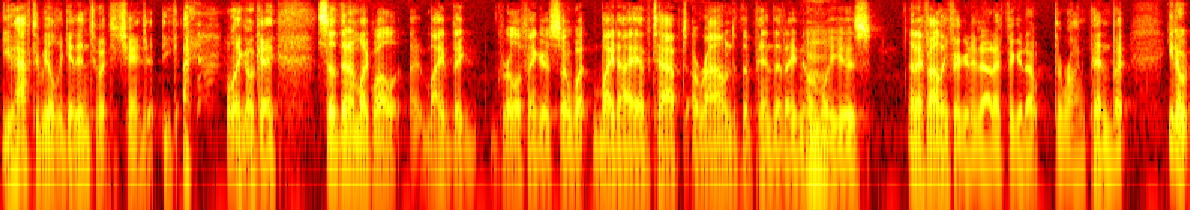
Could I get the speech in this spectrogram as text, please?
You have to be able to get into it to change it. You, like, okay. So then I'm like, well, my big gorilla fingers. So what might I have tapped around the pin that I normally mm-hmm. use? And I finally figured it out. I figured out the wrong pin, but you know,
